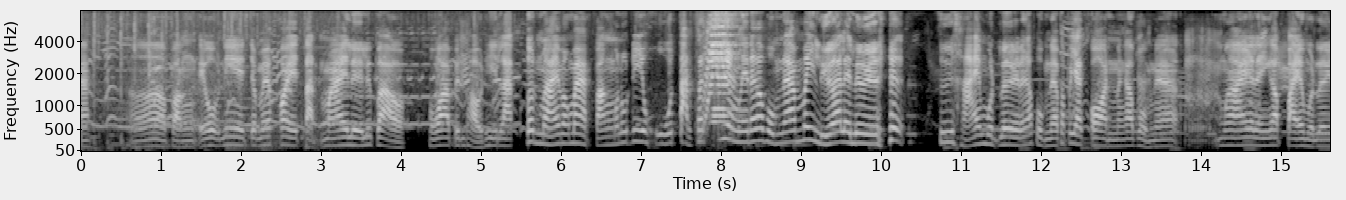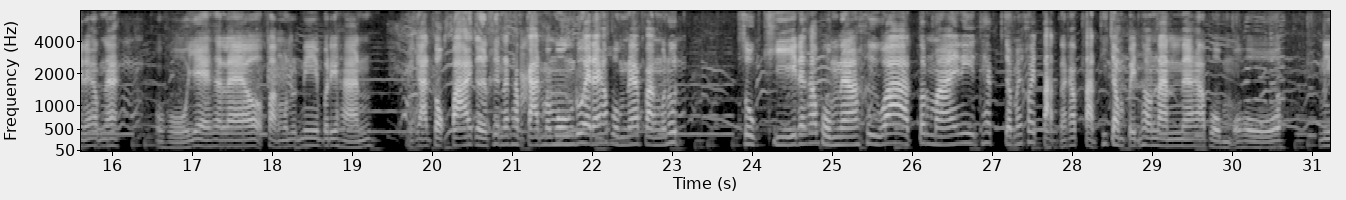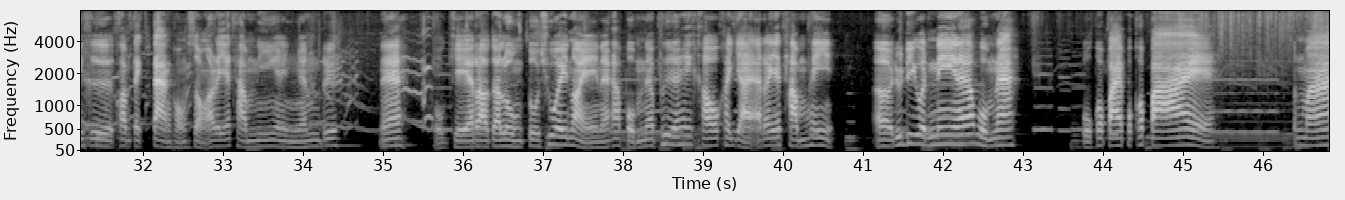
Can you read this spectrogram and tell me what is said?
อ่าฝั่งเอลนี่จะไม่ค่อยตัดไม้เลยหรือเปล่า เพราะว่าเป็นเผ่าที่รักต้นไม้มากๆ ฝั่งมนุษย์นี่โอ้โหตัดสักเกลี้ยงเลยนะครับผมนะไม่เหลืออะไรเลย คือหายหมดเลยนะครับผมนะทรัพยากรนะครับผมนะ ไม้อะไรเงี้ยก็ไปหมดเลยนะครับนะ โอ้โห แย่ซะแล้ว ฝั่งมนุษย์นี่บริหาร มีการตกปลาเกิดขึ้นนะทำการประมงด้วยนะครับผมนะฝั่งมนุษย์ สุขีนะครับผมนะคือว่าต้นไม้นี่แทบจะไม่ค่อยตัดนะครับ ตัดที่จำเป็นเท่านั้นนะครับผมโอ้โห นี่คือความแตกต่างของสองอารยธรรมนี้อย่างนั้นหรือนะโอเคเราจะลงตัวช่วยหน่อยนะครับผมนะเพื่อให้เขาขยายอารยธรรมให้เออดูดีกว่านี้นะครับผมนะปลูกเข้าไปปลูกเข้าไป ต้นไม้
